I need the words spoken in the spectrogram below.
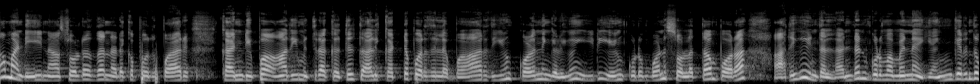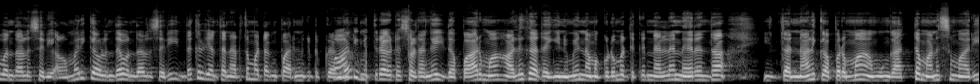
ஆமாண்டி நான் சொல்கிறது தான் நடக்க போகுது பாரு. கண்டிப்பாக ஆதி மித்ரா கழுத்தில் தாலி கட்ட போகிறதில்ல பாரதியும் குழந்தைங்களையும் இது என் குடும்பம்னு சொல்லத்தான் போகிறான் அதுவும் இந்த லண்டன் குடும்பம் என்ன? எங்கேருந்து வந்தாலும் சரி அமெரிக்காவிலேருந்து வந்தாலும் சரி இந்த கல்யாணத்தை நடத்த மாட்டாங்க பாருன்னுக்கிட்டு இருக்காங்க. பாட்டி மித்ரா கிட்ட சொல்கிறாங்க இதை பாருமா அழுகாத. இனிமேல் நம்ம குடும்பத்துக்கு நல்ல நேரம் தான் இத்தனை நாளைக்கு அப்புறமா உங்கள் அத்தை மனசு மாதிரி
